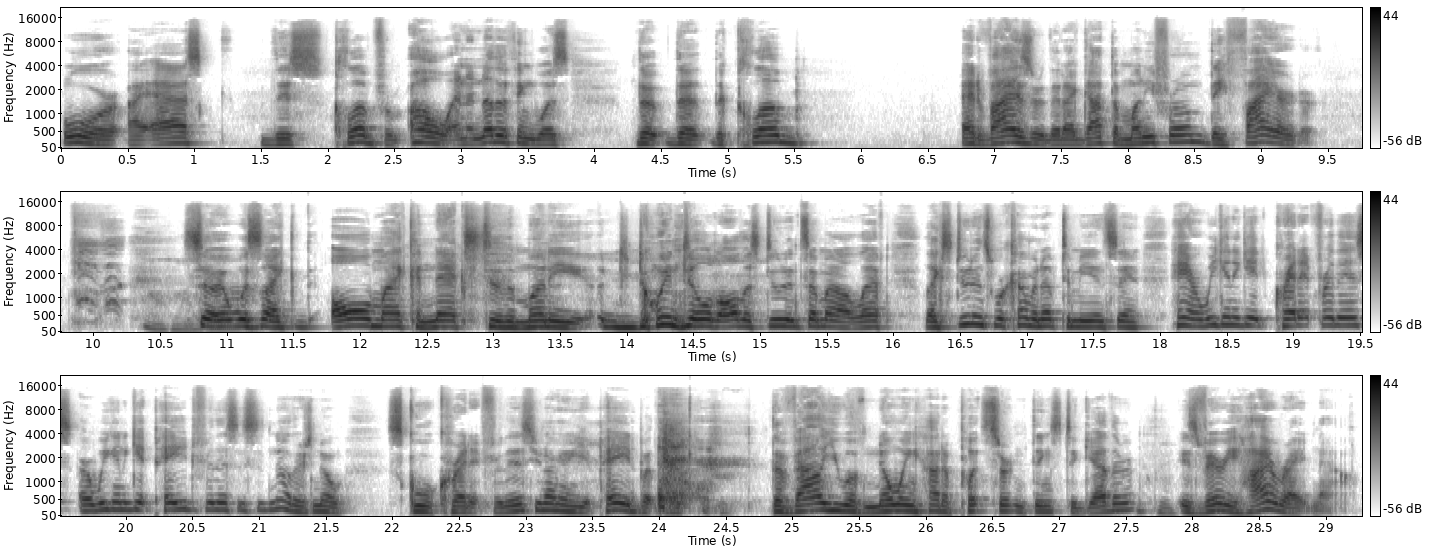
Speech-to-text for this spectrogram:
or I ask this club from oh, and another thing was the the the club advisor that I got the money from, they fired her. So it was like all my connects to the money dwindled. All the students somehow left. Like students were coming up to me and saying, "Hey, are we going to get credit for this? Are we going to get paid for this?" I said, "No, there's no school credit for this. You're not going to get paid, but like the value of knowing how to put certain things together mm-hmm. is very high right now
